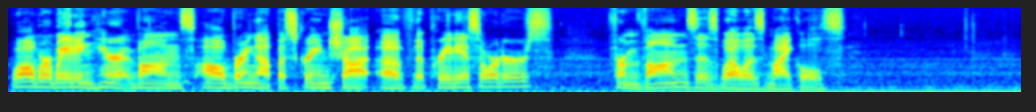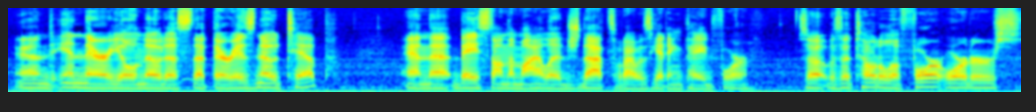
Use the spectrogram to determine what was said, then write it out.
While we're waiting here at Vons, I'll bring up a screenshot of the previous orders from Vons as well as Michael's. And in there, you'll notice that there is no tip and that based on the mileage, that's what I was getting paid for. So it was a total of four orders.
